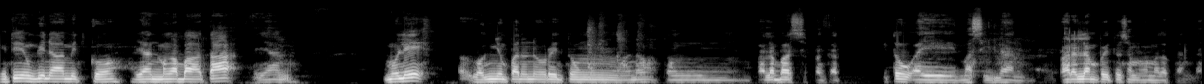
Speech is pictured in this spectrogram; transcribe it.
Ito yung ginamit ko. Yan, mga bata. Yan. Muli, wag niyong panonoodin tong ano, tong palabas pagkat ito ay masilan. Para lang po ito sa mga matatanda.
